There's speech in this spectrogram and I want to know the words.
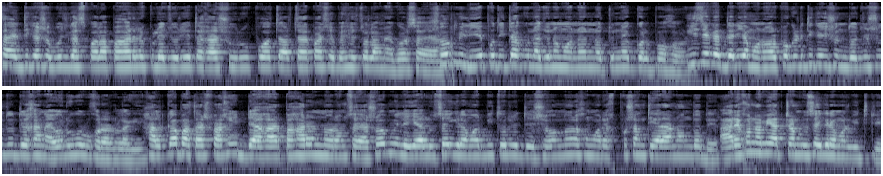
সাইড দিকে সবুজ গাছপালা পাহাড়ের কুলে জড়িয়ে থাকা শুরু পথ আর চারপাশে ভেসে চলা মেঘর ছায়া। সব মিলিয়ে প্রতিটা কোনা যেন মনের নতুন এক গল্প হর এই জায়গা দাঁড়িয়ে মনোহর প্রকৃতিকে এই সৌন্দর্য শুধু দেখা নাই অনুভব করার লাগে। হালকা বাতাস পাখির ডাক আর পাহাড়ের নরম ছায়া সব মিলে ইয়া লুচাই গ্রামের ভিতরে দেশে অন্যরকমের এক প্রশান্তি আর আনন্দ দেয় আর এখন আমি আট্রাম লুচাই গ্রামের ভিতরে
